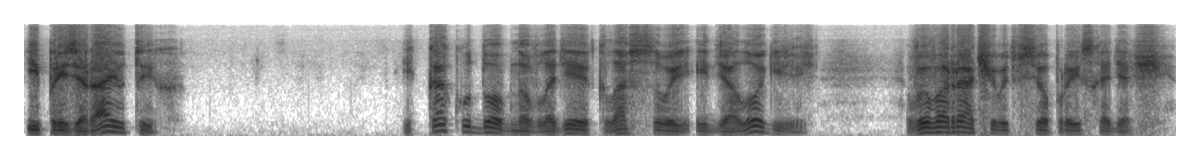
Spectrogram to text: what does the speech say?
и презирают их. И как удобно, владея классовой идеологией, выворачивать все происходящее.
